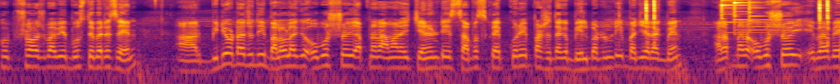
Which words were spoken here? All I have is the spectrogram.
খুব সহজভাবে বুঝতে পেরেছেন। আর ভিডিওটা যদি ভালো লাগে, অবশ্যই আপনারা আমার এই চ্যানেলটি সাবস্ক্রাইব করে পাশে থাকা বেল বাটনটি বাজিয়ে রাখবেন। আর আপনারা অবশ্যই এভাবে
